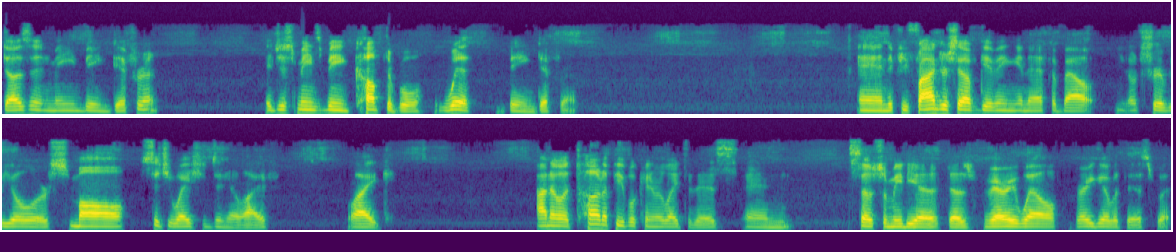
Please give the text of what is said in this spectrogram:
doesn't mean being different. It just means being comfortable with being different. And if you find yourself giving an F about, you know, trivial or small situations in your life, like I know a ton of people can relate to this and social media does very well, very good with this, but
